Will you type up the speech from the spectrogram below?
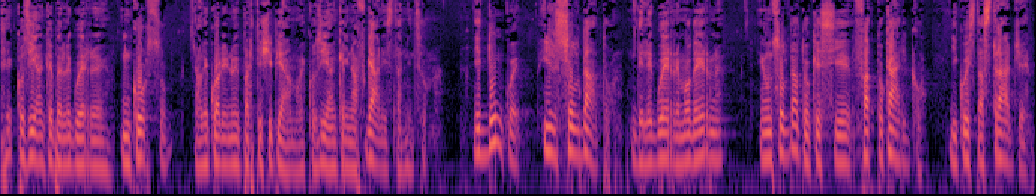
E così anche per le guerre in corso alle quali noi partecipiamo, e così anche in Afghanistan, insomma. E dunque il soldato delle guerre moderne è un soldato che si è fatto carico di questa strage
